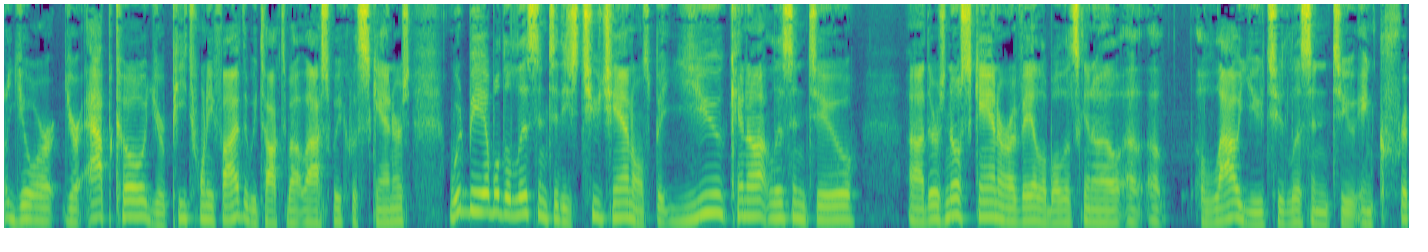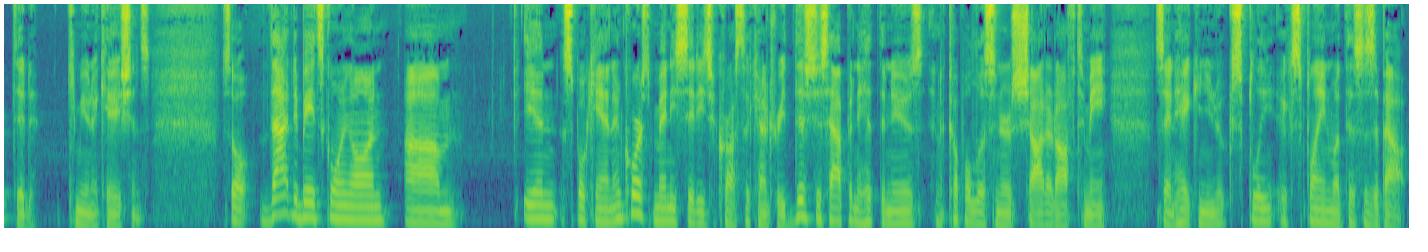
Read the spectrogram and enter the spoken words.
your your APCO, your P25 that we talked about last week with scanners, would be able to listen to these two channels, but you cannot listen to. Uh, there's no scanner available that's going to uh, uh, allow you to listen to encrypted communications. So that debate's going on um, in Spokane, and of course, many cities across the country. This just happened to hit the news, and a couple listeners shot it off to me, saying, "Hey, can you explain explain what this is about?"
